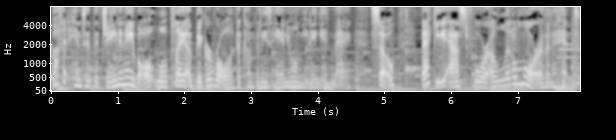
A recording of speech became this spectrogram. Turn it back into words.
Buffett hinted that Jain and Abel will play a bigger role at the company's annual meeting in May. So, Becky asked for a little more than a hint.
